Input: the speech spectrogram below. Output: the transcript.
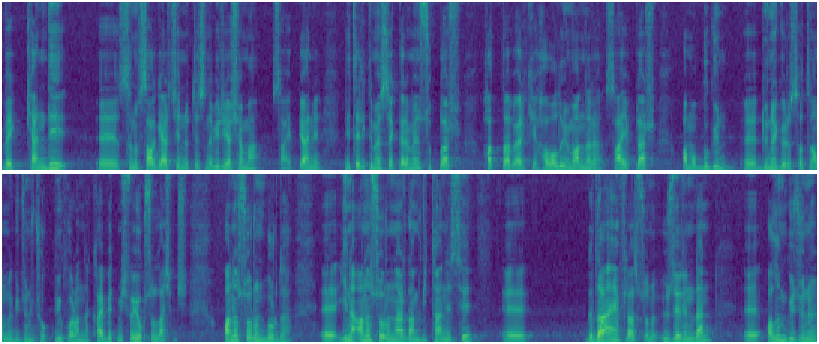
ve kendi e, sınıfsal gerçeğin ötesinde bir yaşama sahip. Yani nitelikli mesleklere mensuplar, hatta belki havalı ünvanlara sahipler ama bugün e, düne göre satın alma gücünü çok büyük oranda kaybetmiş ve yoksullaşmış. Ana sorun burada. E, yine ana sorunlardan bir tanesi e, gıda enflasyonu üzerinden e, alım gücünü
